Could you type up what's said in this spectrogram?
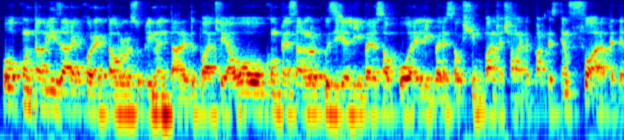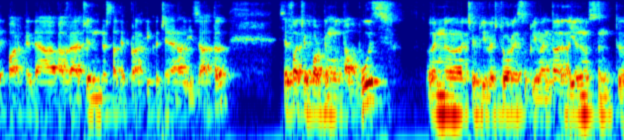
o contabilizare corectă a orelor suplimentare, după aceea o compensare lor cu zile libere sau cu ore libere sau și în bani și așa mai departe. Suntem foarte departe de a avea genul ăsta de practică generalizată. Se face foarte mult abuz, în uh, ce privește orele suplimentare, ele nu sunt uh,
